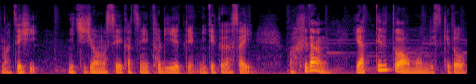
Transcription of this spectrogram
まあ、是非日常の生活に取り入れてみてください、まあ、普段やってるとは思うんですけど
